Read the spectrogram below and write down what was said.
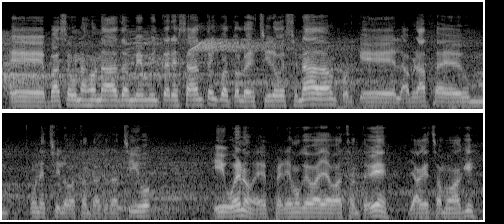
Eh, va a ser una jornada también muy interesante en cuanto a los estilos que se nadan, porque la braza es un, un estilo bastante atractivo y bueno, esperemos que vaya bastante bien, ya que estamos aquí.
